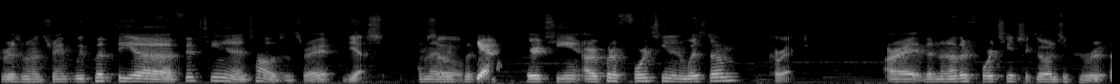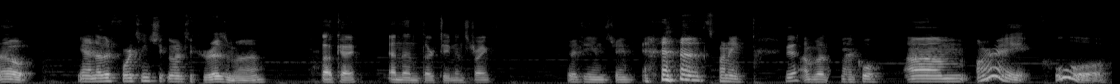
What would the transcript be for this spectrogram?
charisma and strength. We put the uh 15 in intelligence, right? Yes, And then So- we put Yeah. 13 or we put a 14 in wisdom. correct. All right, then another 14 should go into chari- oh, yeah, another 14 should go into charisma. Okay. And then 13 in strength. 13 in strength. it's funny. Yeah. Uh, but kind of cool. Um, all right, cool.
